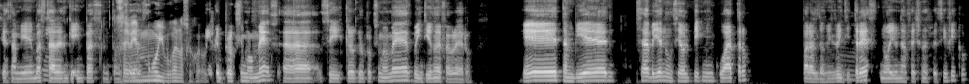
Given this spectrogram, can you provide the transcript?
que también va a estar en Game Pass. Entonces, se ve muy bueno ese juego. creo que el próximo mes, ah, sí, creo que el próximo mes, 21 de febrero. Eh, también se había anunciado el Pikmin 4 para el 2023, no hay una fecha en específico.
